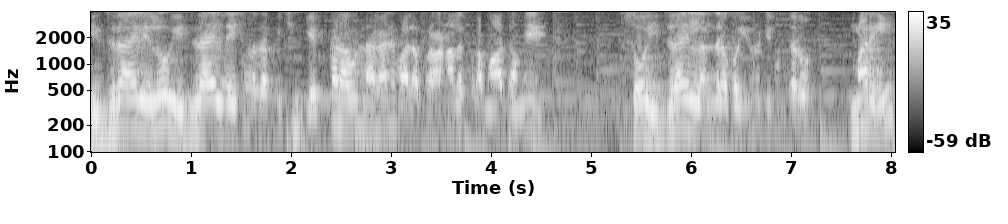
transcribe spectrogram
ఇజ్రాయలీలు ఇజ్రాయెల్ దేశంలో తప్పించి ఇంకెక్కడ ఉన్నా కానీ వాళ్ళ ప్రాణాలకు ప్రమాదమే. సో ఇజ్రాయెల్ అందరూ ఒక యూనిటీ ఉంటారు. మరి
